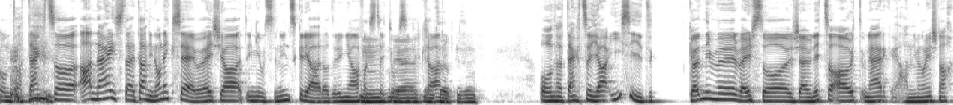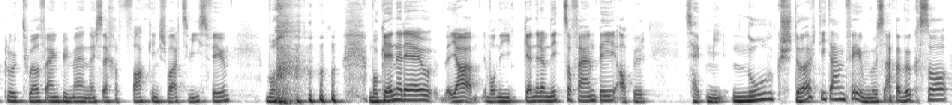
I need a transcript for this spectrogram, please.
und ich dachte so, ah nice, den, den habe ich noch nicht gesehen, weil er ist ja irgendwie aus den 90er Jahren oder irgendwie Anfangs mm, 2000er, yeah, keine Und ich dachte so, ja easy, gönn ich mir, weißt du, so, ist auch nicht so alt. Und dann habe ich mir noch nicht nachgeschaut, 12 Angry Men, dann ist es ein fucking schwarz-weiß Film wo, wo generell, ja, wo ich generell nicht so Fan bin, aber es hat mich null gestört in diesem Film, weil es eben wirklich so,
